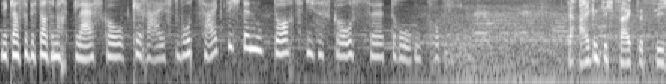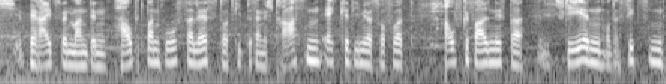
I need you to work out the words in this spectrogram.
Niklas, du bist also nach Glasgow gereist. Wo zeigt sich denn dort dieses große Drogenproblem? Ja, eigentlich zeigt es sich bereits, wenn man den Hauptbahnhof verlässt. Dort gibt es eine Straßenecke, die mir sofort aufgefallen ist. Da stehen oder sitzen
